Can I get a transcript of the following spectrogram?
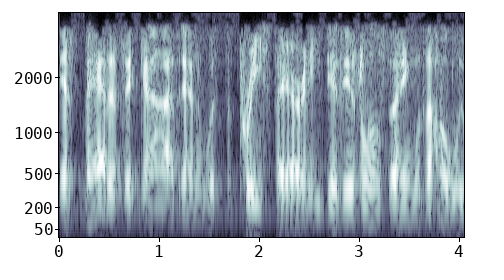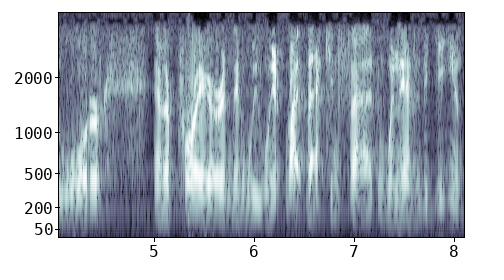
as bad as it got. And with the priest there, he did his little thing with the holy water and a prayer, and then we went right back inside and went at it again.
